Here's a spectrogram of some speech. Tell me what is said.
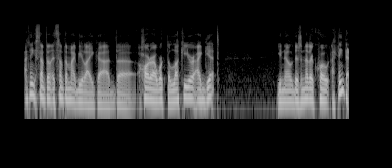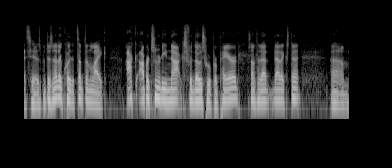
I think something it's something might be like uh, the harder I work, the luckier I get. You know, there's another quote. I think that's his, but there's another quote that's something like opportunity knocks for those who are prepared, something to that that extent. Um,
